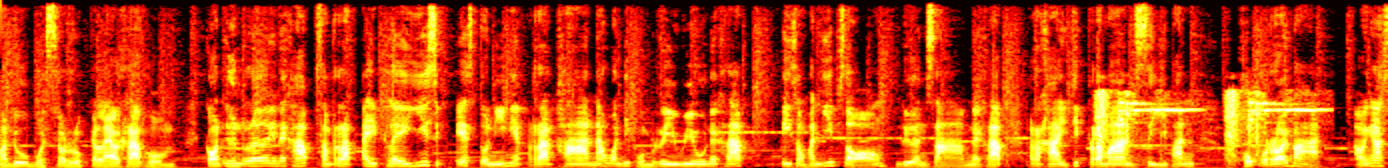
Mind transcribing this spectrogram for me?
มาดูบทสรุปกันแล้วครับผม ก่อนอื่นเลยนะครับสำหรับ iPlay 20s ตัวนี้เนี่ย ราคานะวันที่ผมรีวิวนะครับ ปี 2022 เดือน 3 นะครับ ราคาอยู่ที่ประมาณ 4,600 บาท เอาง่ายๆ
